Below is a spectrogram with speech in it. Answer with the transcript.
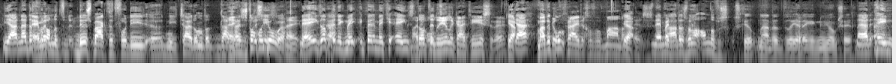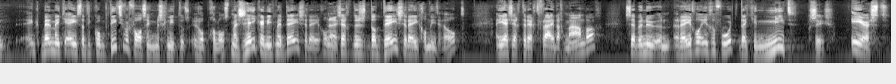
Ja, nou, dat Nee, maar verandert. dus maakt het voor die eh, niet uit, omdat daar Nee, zijn ze toch wel jonger. Nee. Nee, dat ben ik, mee, ik ben het met je eens. Maar dat de het, oneerlijkheid is er, hè? Ja, Ja, maar je op vrijdag of op maandag Ja. tegen ze nee, maar Maar dat is wel een ander verschil. Nou, dat wil jij denk ik nu ook zeggen. Nou ja, de één, ik ben het met je eens dat die competitievervalsing misschien niet is opgelost. Maar zeker niet met deze regel. Nee. Ik zeg dus dat deze regel niet helpt. En jij zegt terecht vrijdag, maandag. Ze hebben nu een regel ingevoerd dat je niet Precies. eerst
